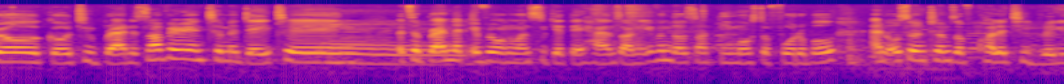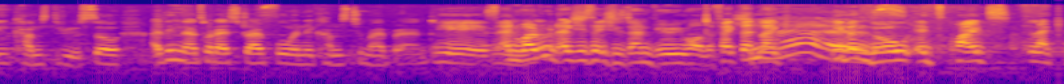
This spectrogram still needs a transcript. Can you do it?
girl go-to brand. It's not very intimidating. Mm. It's a brand that everyone wants to get their hands on, even though it's not the most affordable. And also in terms of quality, it really comes through. So I think that's what I strive for when it comes to my brand. Yes, mm. and one would actually say she's done very well. The fact that she like has. even though it's quite like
